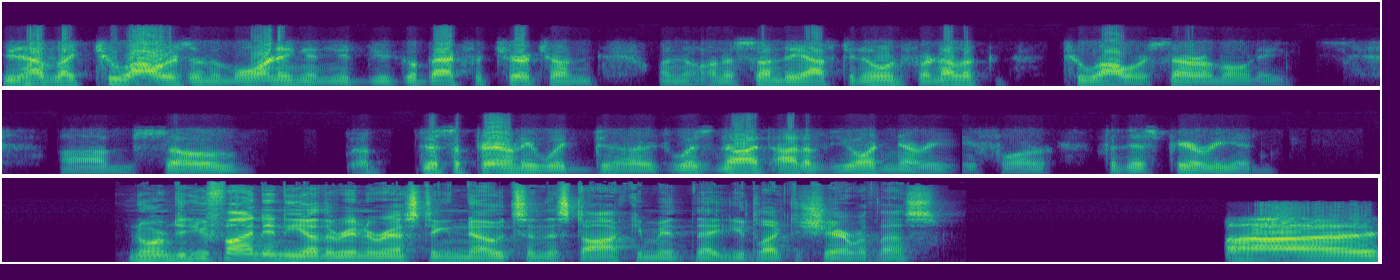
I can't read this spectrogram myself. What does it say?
you'd have like two hours in the morning, and you'd you'd go back for church on on on a Sunday afternoon for another two hour ceremony. Um, so this apparently would uh, was not out of the ordinary for for this period. Norm, did you find any other interesting notes in this document that you'd like to share with us? Uh,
